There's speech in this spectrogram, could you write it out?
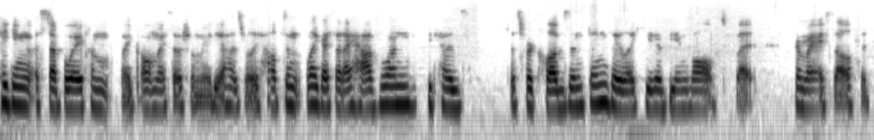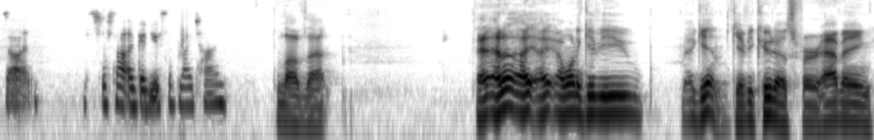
taking a step away from like all my social media has really helped. And like I said, I have one because just for clubs and things, they like you to be involved. But for myself, it's not. It's just not a good use of my time. Love that. And, and I, I, I want to give you again, give you kudos for having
